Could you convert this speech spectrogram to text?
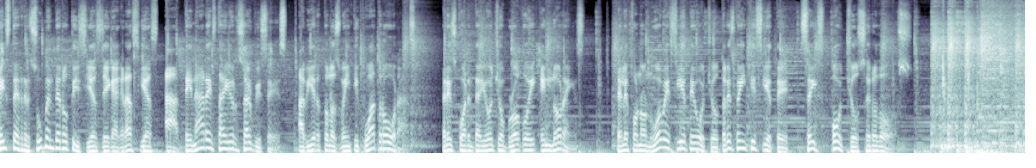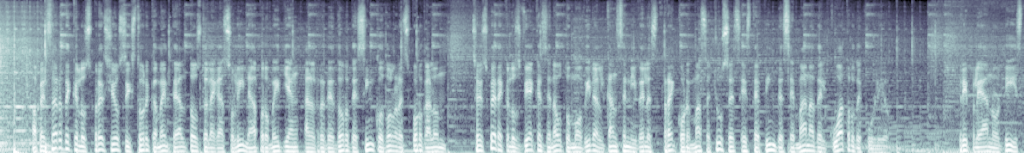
Este resumen de noticias llega gracias a Tenar Tire Services, abierto las 24 horas. 348 Broadway en Lawrence. Teléfono 978-327-6802. A pesar de que los precios históricamente altos de la gasolina promedian alrededor de 5 dólares por galón, se espera que los viajes en automóvil alcancen niveles récord en Massachusetts este fin de semana del 4 de julio. AAA Northeast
